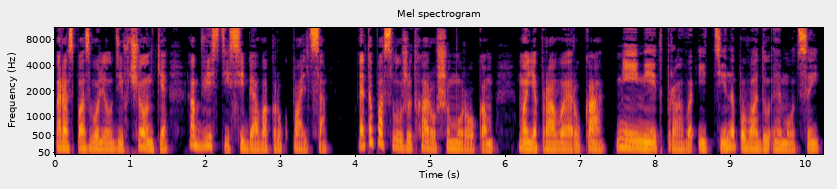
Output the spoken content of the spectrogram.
раз позволил девчонке обвести себя вокруг пальца. Это послужит хорошим уроком. Моя правая рука не имеет права идти на поводу эмоций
